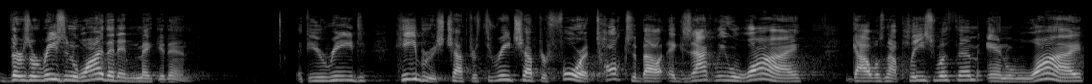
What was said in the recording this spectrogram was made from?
there's a reason why they didn't make it in. If you read Hebrews chapter 3, chapter 4, it talks about exactly why God was not pleased with them and why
